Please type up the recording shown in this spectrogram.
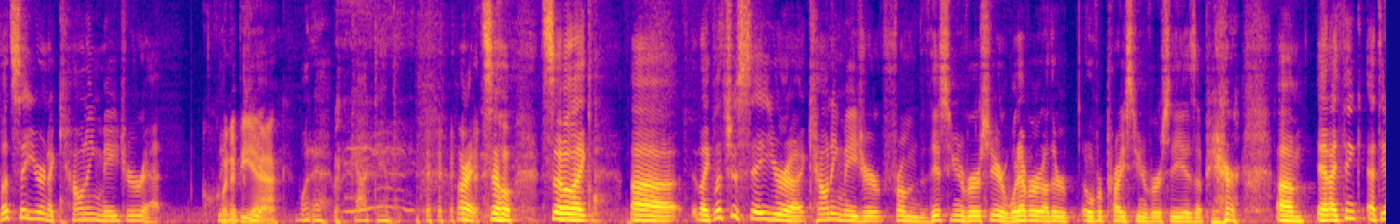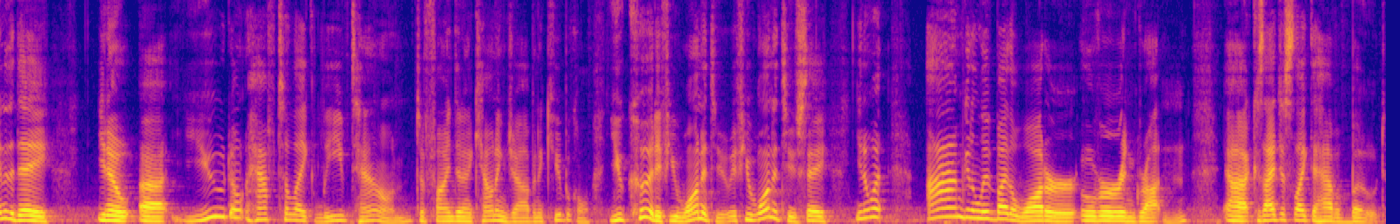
Let's say you're an accounting major at Quinnipiac. What? uh, God damn it! All right, so so like. Uh, like let's just say you're a accounting major from this university or whatever other overpriced university is up here, um, and I think at the end of the day, you know, uh, you don't have to like leave town to find an accounting job in a cubicle. You could if you wanted to. If you wanted to, say, you know what, I'm going to live by the water over in Groton because I just like to have a boat.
